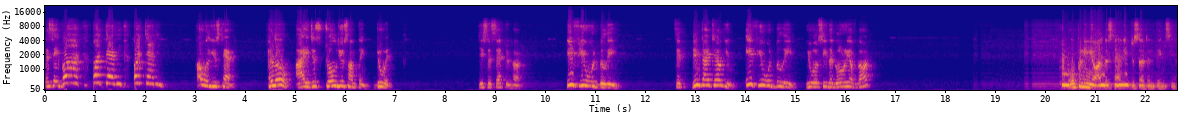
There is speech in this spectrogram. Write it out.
They say, but, but daddy, but daddy. How will you stand? Hello, I just told you something. Do it. Jesus said to her, if you would believe, said, didn't I tell you? If you would believe, you will see the glory of God. I'm opening your understanding to certain things here.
